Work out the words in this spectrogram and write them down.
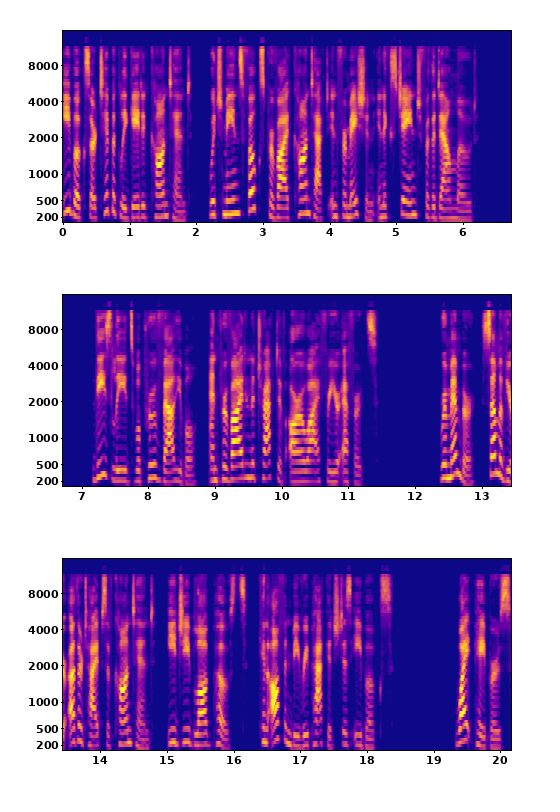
Ebooks are typically gated content, which means folks provide contact information in exchange for the download. These leads will prove valuable and provide an attractive ROI for your efforts. Remember, some of your other types of content, e.g., blog posts, can often be repackaged as ebooks. White papers.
